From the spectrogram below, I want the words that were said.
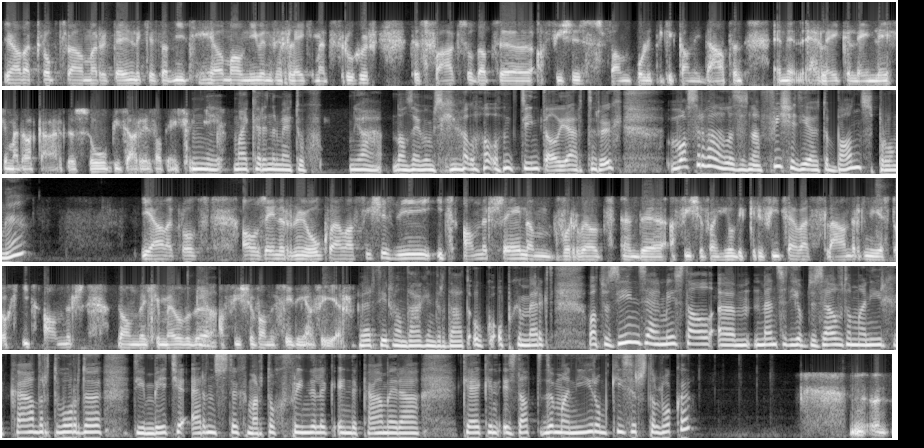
Ja, dat klopt wel, maar uiteindelijk is dat niet helemaal nieuw in vergelijking met vroeger. Het is vaak zo dat uh, affiches van politieke kandidaten in een gelijke lijn liggen met elkaar. Dus zo bizar is dat eigenlijk niet. Nee, maar ik herinner mij toch ja, dan zijn we misschien wel al een tiental jaar terug. Was er wel eens een affiche die uit de band sprong, hè? Ja, dat klopt. Al zijn er nu ook wel affiches die iets anders zijn dan bijvoorbeeld de affiche van Hilde Krevits en West-Vlaanderen. Die is toch iets anders dan de gemiddelde affiche van de CD&VR. Werd hier vandaag inderdaad ook opgemerkt. Wat we zien zijn meestal um, mensen die op dezelfde manier gekaderd worden, die een beetje ernstig, maar toch vriendelijk in de camera kijken. Is dat de manier om kiezers te lokken?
